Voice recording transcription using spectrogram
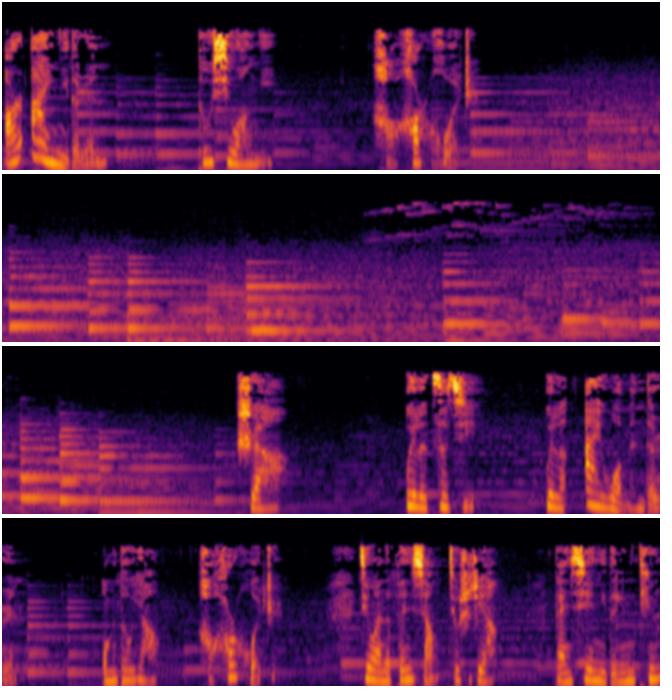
而爱你的人，都希望你好好活着。是啊，为了自己，为了爱我们的人，我们都要好好活着。今晚的分享就是这样，感谢你的聆听。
